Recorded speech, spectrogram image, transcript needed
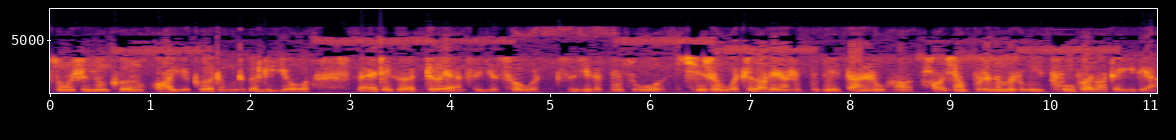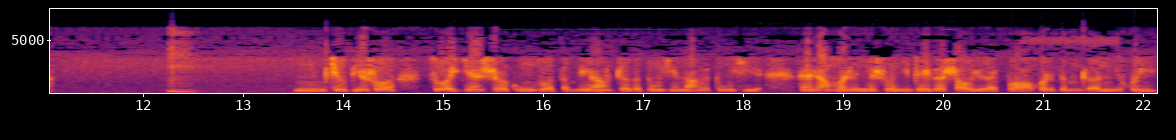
总是用各种话语、各种这个理由来这个遮掩自己错误、自己的不足。其实我知道这样是不对，但是我好好像不是那么容易突破到这一点。嗯。嗯，就比如说做一件事、工作怎么样，这个东西那个东西，嗯，然后人家说你这个稍微有点不好或者怎么着，你会。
